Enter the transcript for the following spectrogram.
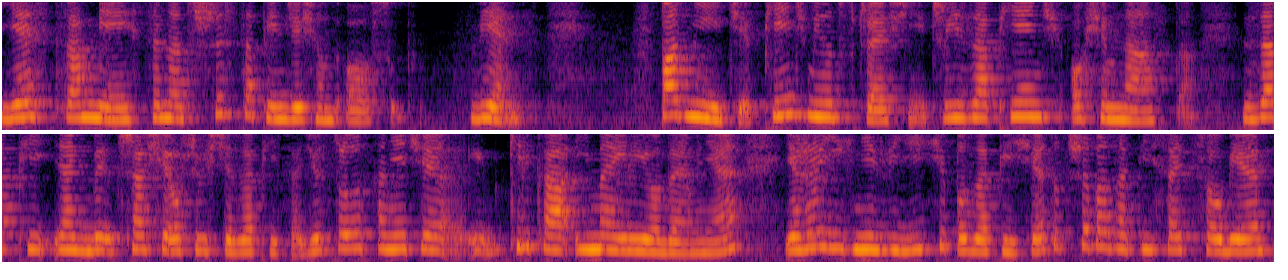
jest tam miejsce na 350 osób. Więc wpadnijcie 5 minut wcześniej, czyli za 5.18. Zapi- jakby trzeba się oczywiście zapisać. Jutro dostaniecie kilka e-maili ode mnie. Jeżeli ich nie widzicie po zapisie, to trzeba zapisać sobie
